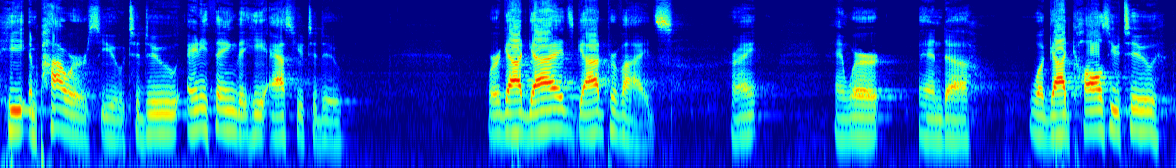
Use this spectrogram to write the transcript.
He empowers you to do anything that He asks you to do. Where God guides, God provides, right? And where and uh, what God calls you to,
